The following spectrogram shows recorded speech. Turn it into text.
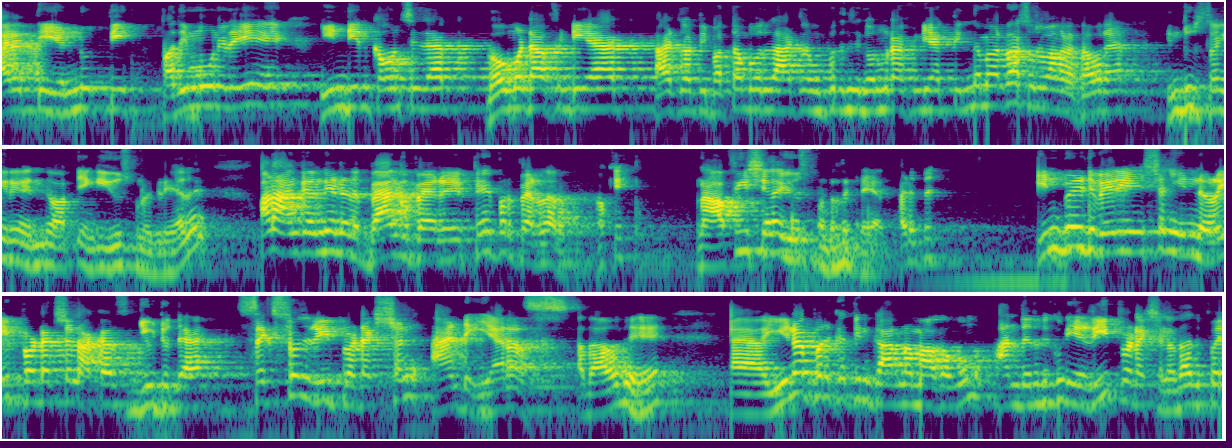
ஆயிரத்தி எண்ணூற்றி பதிமூணுலேயே Indian council act government of India act ஆயிரத்தி தொள்ளாயிரத்தி பத்தொன்பது ஆயிரத்தி தொள்ளாயிரத்தி முப்பத்தஞ்சு கவர்மெண்ட் ஆஃப் இந்தியா ஆக்ட் இந்த மாதிரி தான் சொல்லுவாங்களே தவிர இந்துஸ்தான் எந்த வார்த்தையும் எங்கேயும் யூஸ் பண்ண கிடையாது. ஆனால் அங்கங்கே என்னது? பேங்க் பேர் பேப்பர் பேர் தான் இருக்கும். ஓகே நான் அஃபீஷியலாக யூஸ் பண்ணுறது கிடையாது அடுத்து inbuilt variation in reproduction occurs due to the sexual reproduction and errors அதாவது இனப்பெருக்கத்தின் காரணமாகவும் அந்த இருக்கக்கூடிய ரீப்ரொடக்ஷன் அதாவது இப்போ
